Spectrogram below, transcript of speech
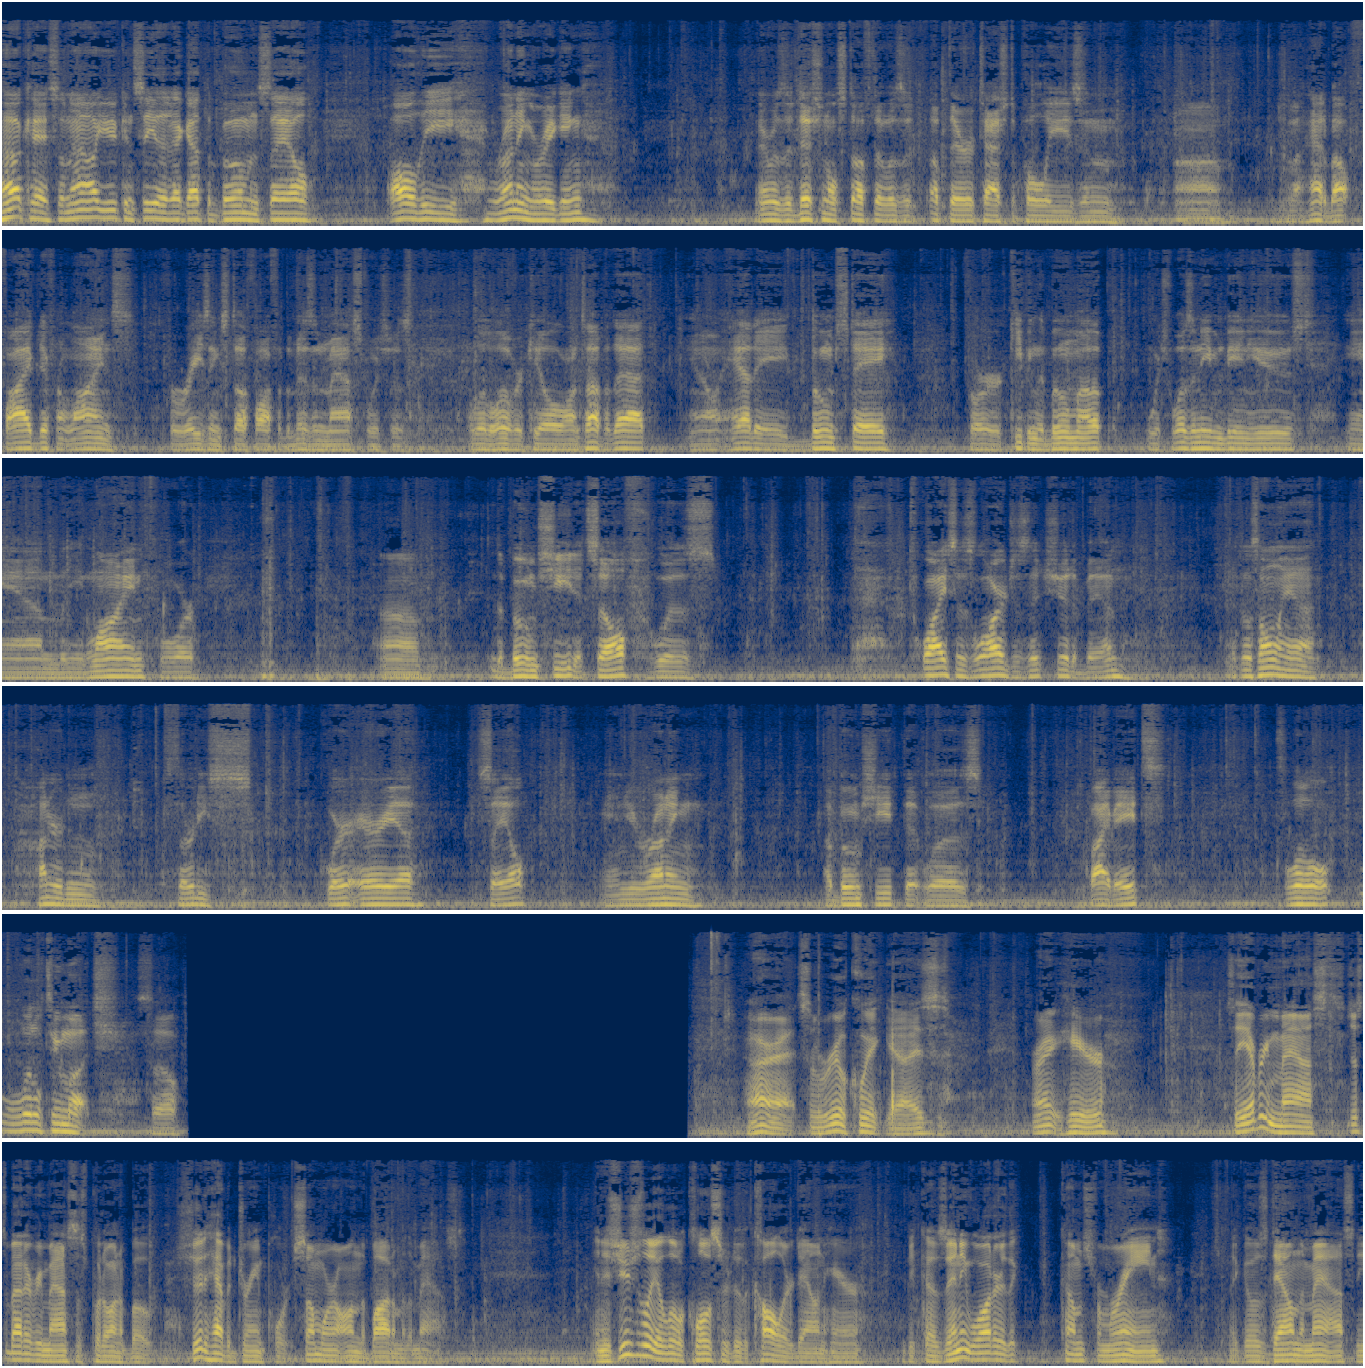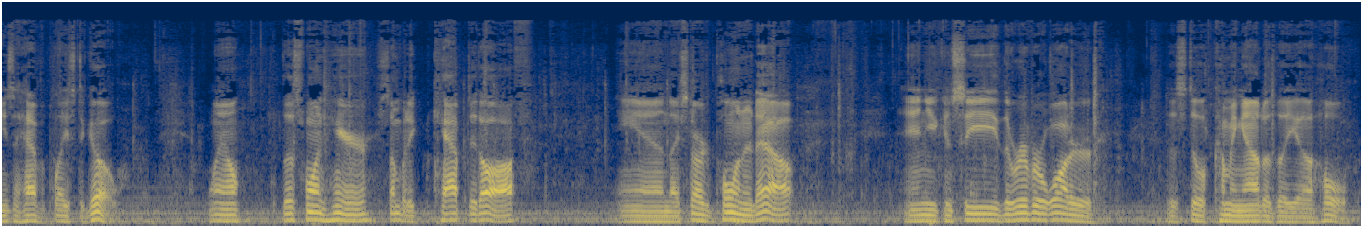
Okay, so now you can see that I got the boom and sail, all the running rigging. There was additional stuff that was up there attached to pulleys and uh, I had about five different lines for raising stuff off of the mizzen mast, which was a little overkill. On top of that, you know, it had a boom stay for keeping the boom up, which wasn't even being used, and the line for uh, the boom sheet itself was twice as large as it should have been. It was only a 130 square area sail, and you're running a boom sheet that was 5 eighths. It's a little, little too much. So. All right, so real quick, guys, right here. See, every mast, just about every mast is put on a boat, should have a drain port somewhere on the bottom of the mast. And it's usually a little closer to the collar down here because any water that comes from rain that goes down the mast needs to have a place to go. Well, this one here, somebody capped it off and I started pulling it out and you can see the river water is still coming out of the uh, hole.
